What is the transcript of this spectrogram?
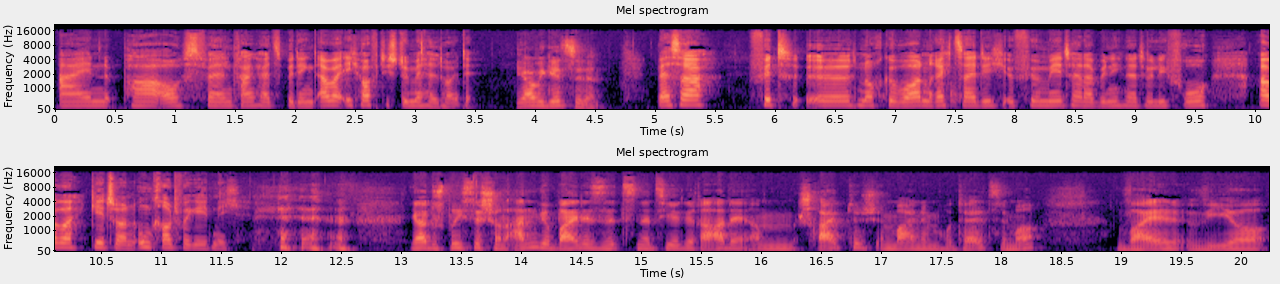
ein paar Ausfällen krankheitsbedingt, aber ich hoffe, die Stimme hält heute. Ja, wie geht's dir denn? Besser, fit äh, noch geworden, rechtzeitig für Meta, da bin ich natürlich froh, aber geht schon, Unkraut vergeht nicht. Ja, du sprichst es schon an. Wir beide sitzen jetzt hier gerade am Schreibtisch in meinem Hotelzimmer, weil wir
